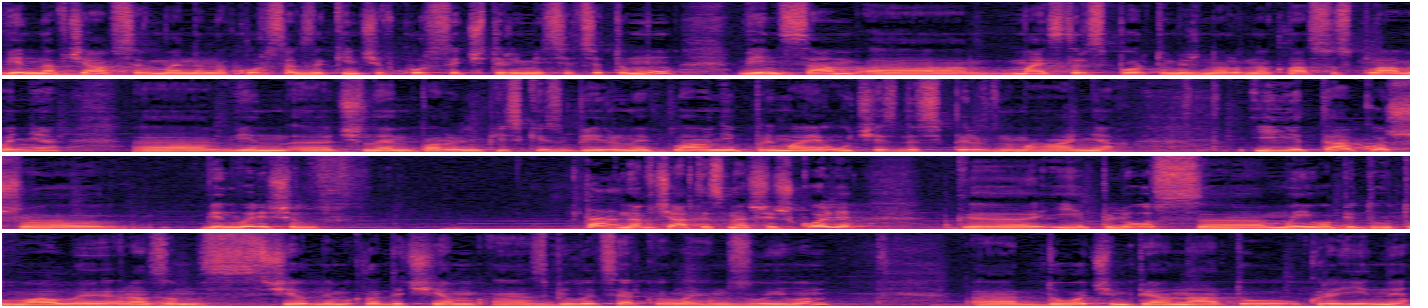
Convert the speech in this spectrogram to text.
він навчався в мене на курсах, закінчив курси 4 місяці тому. Він сам е, майстер спорту міжнародного класу з плавання. Він член паралімпійської збірної в плаванні, приймає участь до сих в змаганнях. І також він вирішив Так. навчатись в нашій школі. І плюс ми його підготували разом з ще одним викладачем з Білої церкви Олегом Зуєвим до чемпіонату України,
